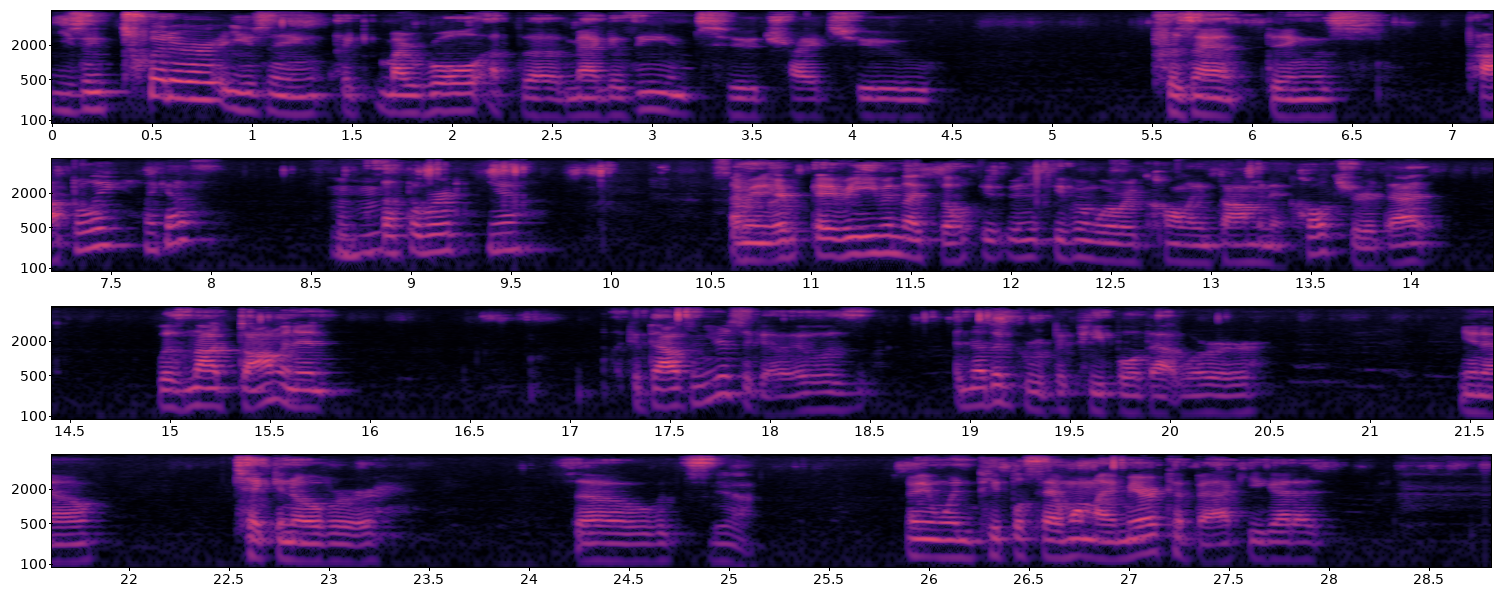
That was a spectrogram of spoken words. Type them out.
using Twitter, using like my role at the magazine to try to present things properly. I guess is that the word? Yeah. I mean, every, every, even like the even, even what we're calling dominant culture, that was not dominant like a thousand years ago. It was another group of people that were, you know, taken over. So it's. Yeah. I mean, when people say I want my America back, you gotta.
